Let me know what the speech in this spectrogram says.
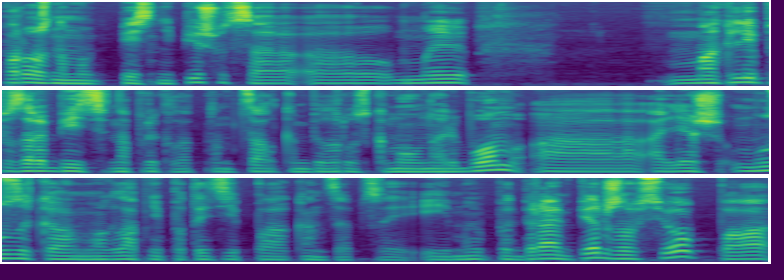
по-рознаму песні пішуцца э, мы у маглі б зрабіць напрыклад там цалкам беларускамоўны альбом а, але ж музыка могла б не падыйці по канцэпцыі і мы подбіраем перш за ўсё по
